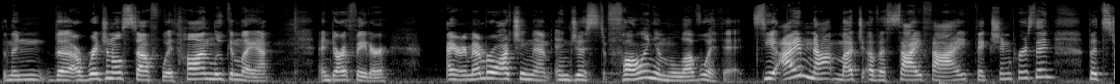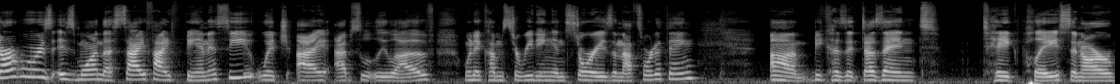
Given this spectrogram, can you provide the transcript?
but the, the original stuff with Han, Luke, and Leia, and Darth Vader. I remember watching them and just falling in love with it. See, I'm not much of a sci fi fiction person, but Star Wars is more on the sci fi fantasy, which I absolutely love when it comes to reading and stories and that sort of thing, um, because it doesn't take place in our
